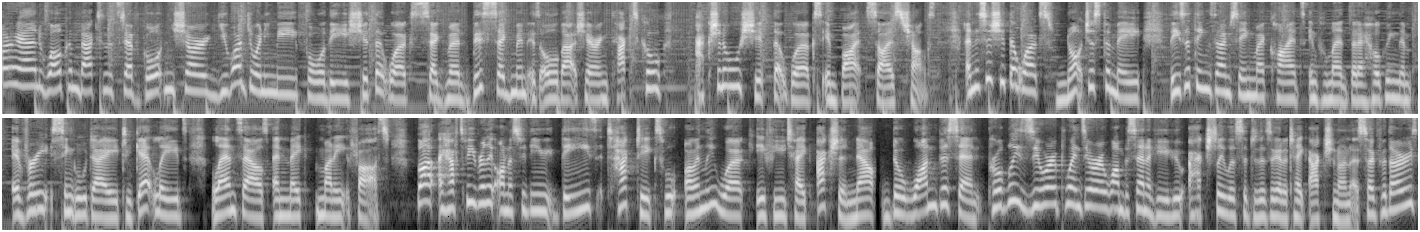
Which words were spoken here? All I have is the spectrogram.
and welcome back to the Steph Gorton Show. You are joining me for the Shit That Works segment. This segment is all about sharing tactical, actionable shit that works in bite sized chunks. And this is shit that works not just for me. These are things that I'm seeing my clients implement that are helping them every single day to get leads, land sales, and make money fast. But I have to be really honest with you, these tactics will only work if you take action. Now, the 1%, probably 0.01% of you who actually listen to this are going to take action on it. So for those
